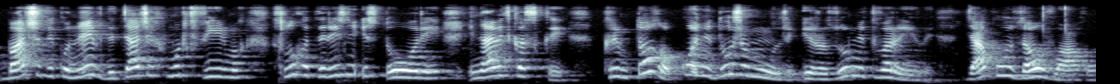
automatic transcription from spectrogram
бачити коней в дитячих мультфільмах, слухати різні історії і навіть казки. Крім того, коні дуже мудрі і розумні тварини. Дякую за увагу!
